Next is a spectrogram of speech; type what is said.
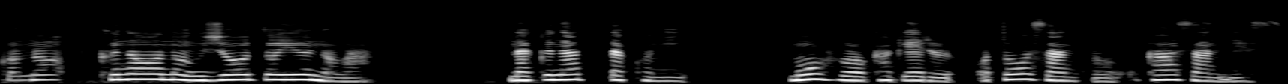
この苦悩の右情というのは亡くなった子に毛布をかけるお父さんとお母さんです。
